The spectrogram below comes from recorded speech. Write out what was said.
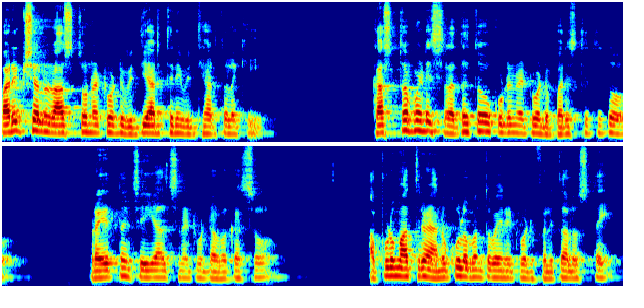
పరీక్షలు రాస్తున్నటువంటి విద్యార్థిని విద్యార్థులకి కష్టపడి శ్రద్ధతో కూడినటువంటి పరిస్థితితో ప్రయత్నం చేయాల్సినటువంటి అవకాశం అప్పుడు మాత్రమే అనుకూలవంతమైనటువంటి ఫలితాలు వస్తాయి.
